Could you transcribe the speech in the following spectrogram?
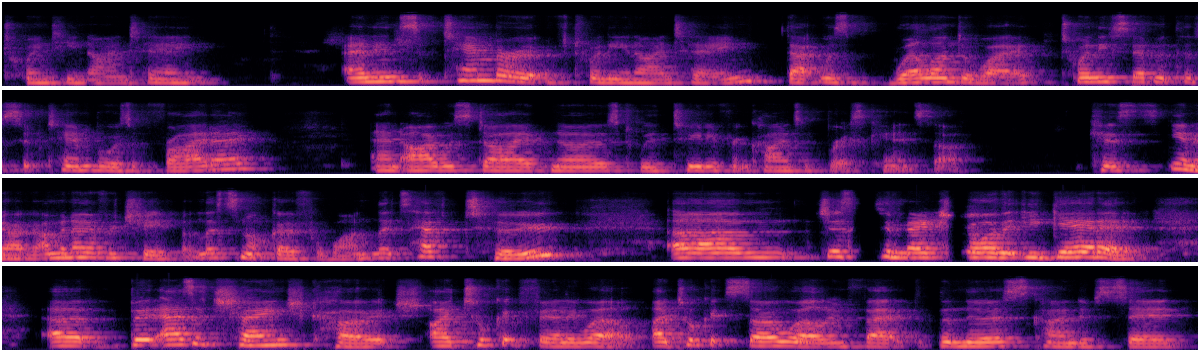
2019. And in September of 2019, that was well underway. 27th of September was a Friday, and I was diagnosed with two different kinds of breast cancer. Because, you know, I'm an overachiever. Let's not go for one, let's have two, um, just to make sure that you get it. Uh, but as a change coach, I took it fairly well. I took it so well, in fact, the nurse kind of said,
